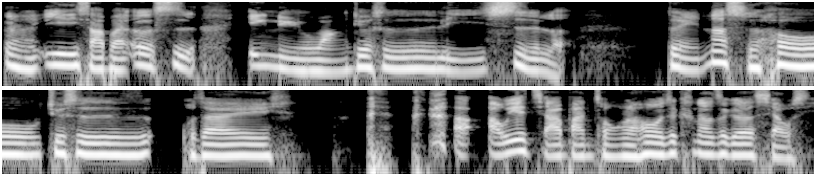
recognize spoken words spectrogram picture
嗯，伊丽莎白二世英女王就是离世了。对，那时候就是我在 啊熬夜加班中，然后我就看到这个消息，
